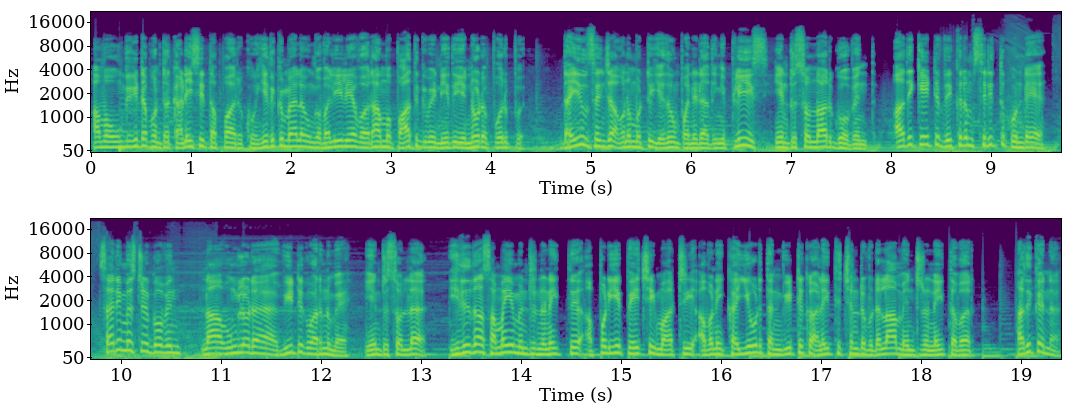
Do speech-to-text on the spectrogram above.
அவன் உங்ககிட்ட பண்ணுற கடைசி தப்பாக இருக்கும். இதுக்கு மேலே உங்கள் வழியிலேயே வராமல் பார்த்துக்க வேண்டியது என்னோட பொறுப்பு. தயவு செஞ்சு அவனை மட்டும் எதுவும் பண்ணிடாதீங்க. ப்ளீஸ் என்று சொன்னார் கோவிந்த். அது கேட்டு விக்ரம் சிரித்து கொண்டே சரி மிஸ்டர் கோவிந்த் நான் உங்களோட வீட்டுக்கு வரணுமே என்று சொல்ல இதுதான் சமயம் என்று நினைத்து அப்படியே பேச்சை மாற்றி அவனை கையோடு தன் வீட்டுக்கு அழைத்துச் சென்று விடலாம் என்று நினைத்தவர். அதுக்கு என்ன?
